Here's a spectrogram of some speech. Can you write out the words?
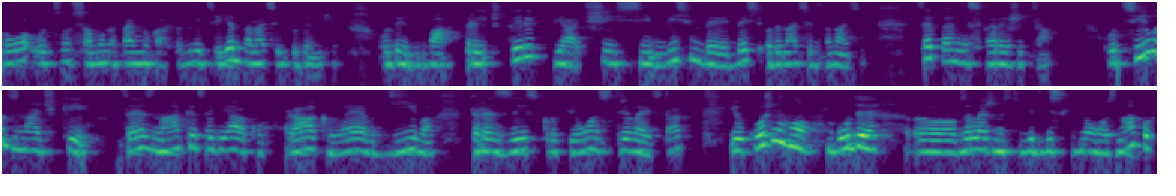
про цю саму натальну карту. Дивіться, є 12 будинків: 1, 2, 3, 4, 5, 6, 7, 8, 9, 10, 11, 12. Це певні сфери життя. Оці от значки це знаки зодіаку: рак, лев, діва, терези, скорпіон, стрілець. Так і у кожного буде, е, в залежності від висхідного знаку,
